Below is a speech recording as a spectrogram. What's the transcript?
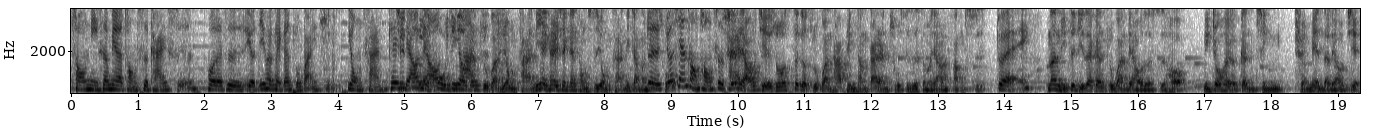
从你身边的同事开始，或者是有机会可以跟主管一起用餐，可以聊聊。不一定要跟主管用餐，你也可以先跟同事用餐。你讲的没错，对，就先从同事开始，先了解说这个主管他平常待人处事是什么样的方式。对，那你自己在跟主管聊的时候，你就会有更清全面的了解，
